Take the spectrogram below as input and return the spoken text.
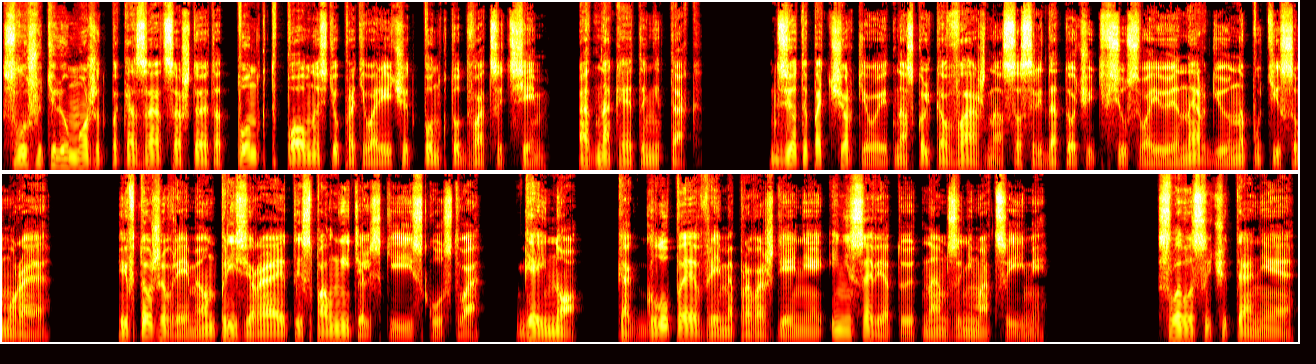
Слушателю может показаться, что этот пункт полностью противоречит пункту 27. Однако это не так. Дзёте подчеркивает, насколько важно сосредоточить всю свою энергию на пути самурая. И в то же время он презирает исполнительские искусства, гейно, как глупое времяпровождение и не советует нам заниматься ими. Словосочетание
